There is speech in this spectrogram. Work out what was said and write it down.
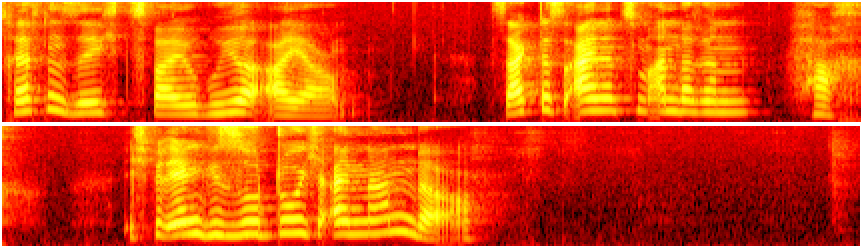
treffen sich zwei Rühreier. Sagt das eine zum anderen, ach, ich bin irgendwie so durcheinander.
